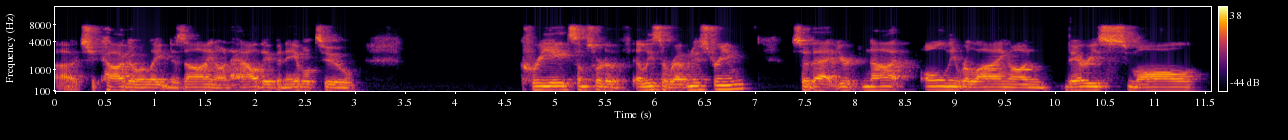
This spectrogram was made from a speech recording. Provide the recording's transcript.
uh, Chicago and Latent Design on how they've been able to create some sort of at least a revenue stream so that you're not only relying on very small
